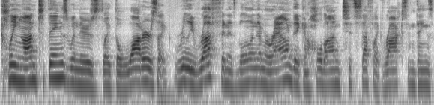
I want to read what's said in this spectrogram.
cling on to things when there's like the water's like really rough and it's blowing them around. They can hold on to stuff like rocks and things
